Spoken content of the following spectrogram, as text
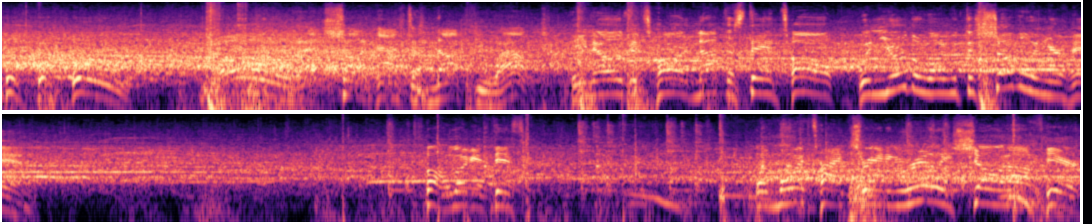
Oh, that shot has to knock you out. He knows it's hard not to stand tall when you're the one with the shovel in your hand. Oh, look at this. The Muay Thai training really showing off here.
